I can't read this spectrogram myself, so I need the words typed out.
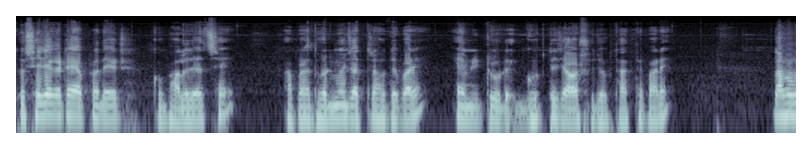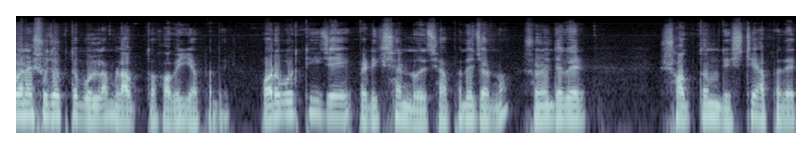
তো সেই জায়গাটায় আপনাদের খুব ভালো যাচ্ছে। আপনারা ধর্মীয় যাত্রা হতে পারে, এমনি ট্যুর ঘুরতে যাওয়ার সুযোগ থাকতে পারে। লাভবানের সুযোগ তো বললাম, লাভ তো হবেই আপনাদের। পরবর্তী যে প্রেডিকশান রয়েছে আপনাদের জন্য, শনিদেবের সপ্তম দৃষ্টি আপনাদের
